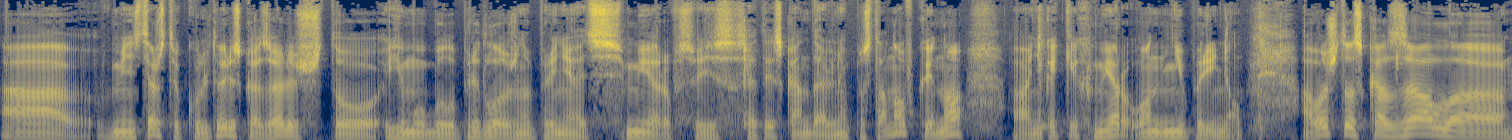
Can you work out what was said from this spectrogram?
А в Министерстве культуры сказали, что ему было предложено принять меры в связи с этой скандальной постановкой, но а, никаких мер он не принял. А вот что сказал а,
